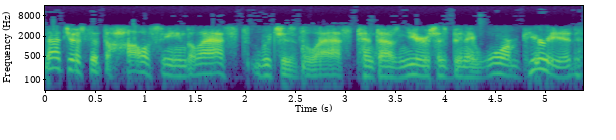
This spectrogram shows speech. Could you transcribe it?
not just that the Holocene, the last, which is the last 10,000 years, has been a warm period,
